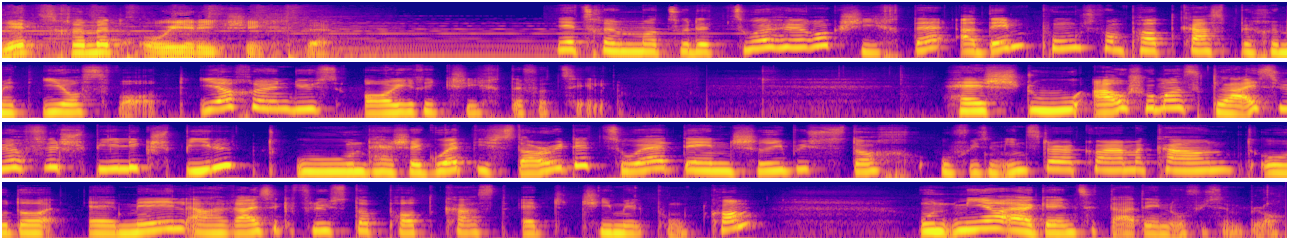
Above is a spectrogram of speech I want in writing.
Jetzt kommen eure Geschichten. Jetzt kommen wir zu den Zuhörergeschichten. An dem Punkt vom Podcast bekommt ihr das Wort. Ihr könnt uns eure Geschichten erzählen. Hast du auch schon mal das Gleiswürfelspiel gespielt und hast eine gute Story dazu, dann schreib uns doch auf unserem Instagram-Account oder eine Mail an reisegeflüsterpodcast.gmail.com und wir ergänzen das dann auf unserem Blog.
